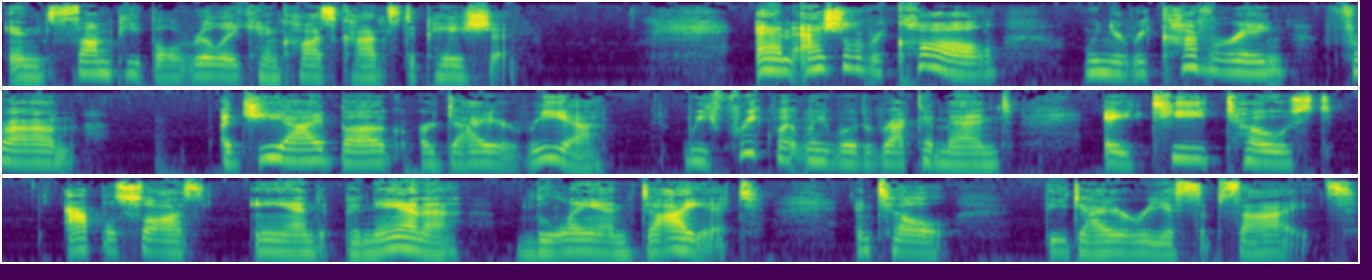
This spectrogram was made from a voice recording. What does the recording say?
in some people really can cause constipation. And as you'll recall, when you're recovering from a GI bug or diarrhea, we frequently would recommend a tea, toast, applesauce, and banana bland diet until the diarrhea subsides.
